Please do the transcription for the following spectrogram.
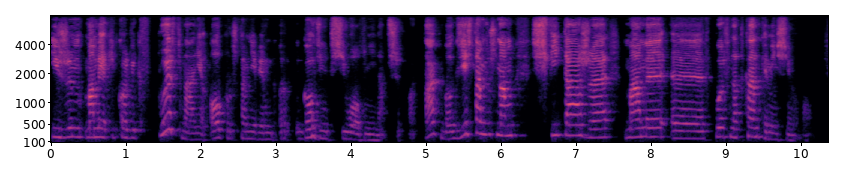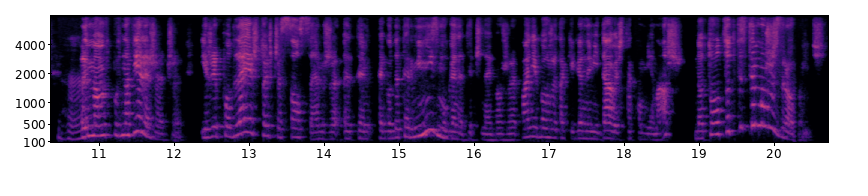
i że mamy jakikolwiek wpływ na nie, oprócz tam, nie wiem, godzin w siłowni na przykład, tak? Bo gdzieś tam już nam świta, że mamy e, wpływ na tkankę mięśniową, Mhm. ale mamy wpływ na wiele rzeczy. Jeżeli podlejesz to jeszcze sosem, że e, tym, tego determinizmu genetycznego, że Panie Boże, takie geny mi dałeś, taką nie masz, no to co ty z tym możesz zrobić?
